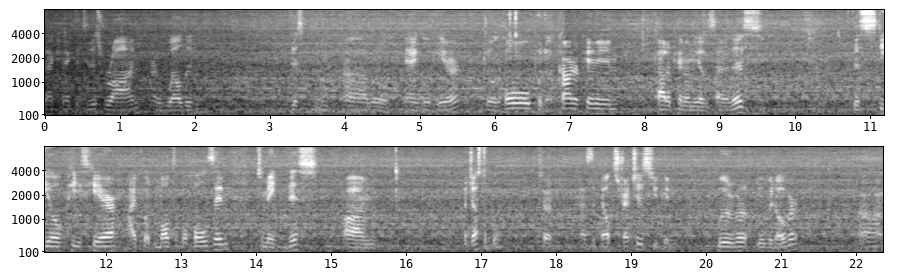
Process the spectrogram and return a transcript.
That connected to this rod. I welded this uh, little angle here, drilled a hole, put a cotter pin in, cotter pin on the other side of this. This steel piece here, I put multiple holes in to make this um, adjustable. So as the belt stretches, you can move move it over. Um,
